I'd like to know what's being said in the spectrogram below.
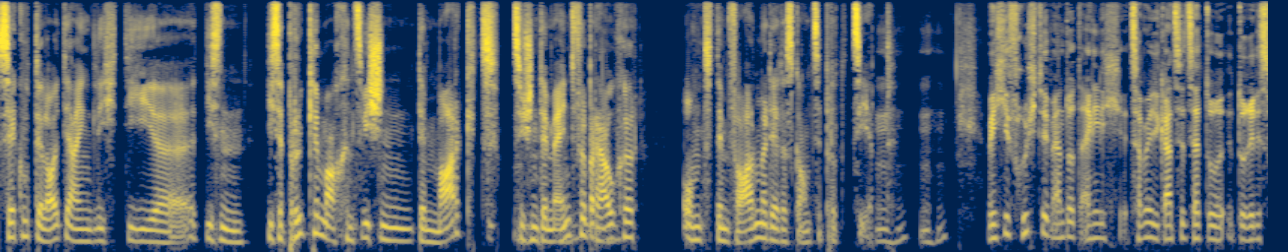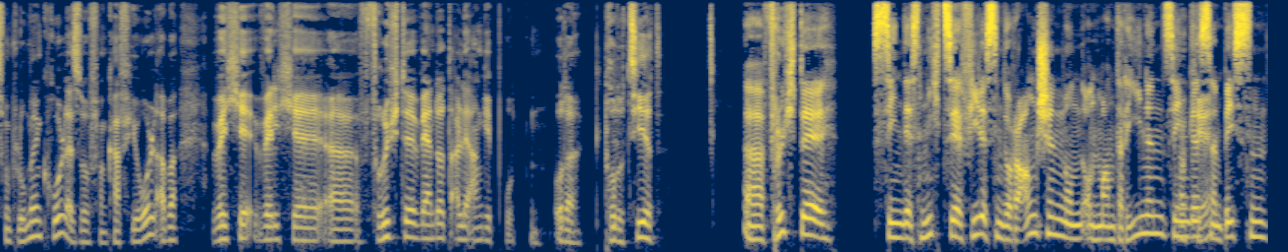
sehr gute Leute eigentlich, die äh, diesen, diese Brücke machen zwischen dem Markt, zwischen dem Endverbraucher und dem Farmer, der das Ganze produziert. Mhm, mh. Welche Früchte werden dort eigentlich, jetzt haben wir die ganze Zeit, du, du redest von Blumenkohl, also von Kaffeeol, aber welche, welche äh, Früchte werden dort alle angeboten oder produziert? Äh, Früchte sind es nicht sehr viele, es sind Orangen und, und Mandarinen sind okay. es ein bisschen,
